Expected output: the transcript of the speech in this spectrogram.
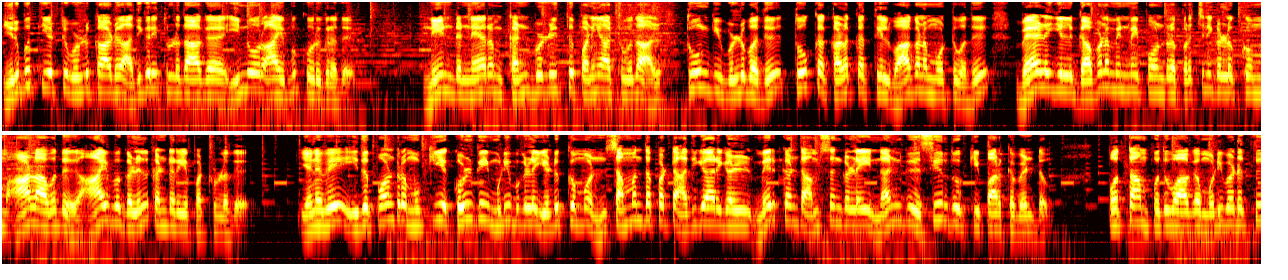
இருபத்தி எட்டு விழுக்காடு அதிகரித்துள்ளதாக இன்னொரு ஆய்வு கூறுகிறது. நீண்ட நேரம் கண் விழித்து பணியாற்றுவதால் தூங்கி விழுவது தூக்க கலக்கத்தில் வாகனம் ஓட்டுவது வேலையில் கவனமின்மை போன்ற பிரச்சனைகளுக்கும் ஆளாவது ஆய்வுகளில் கண்டறியப்பட்டுள்ளது. எனவே இது போன்ற முக்கிய கொள்கை முடிவுகளை எடுக்கும் முன் சம்பந்தப்பட்ட அதிகாரிகள் மேற்கண்ட அம்சங்களை நன்கு சீர்தூக்கி பார்க்க வேண்டும். பொத்தாம் பொதுவாக முடிவெடுத்து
